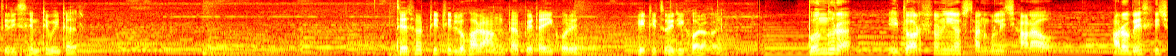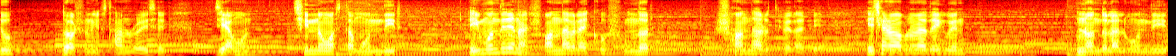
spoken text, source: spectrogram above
তিরিশ সেন্টিমিটার। তেষট্টিটি লোহার আংটা পেটাই করে এটি তৈরি করা হয়। বন্ধুরা, এই দর্শনীয় স্থানগুলি ছাড়াও আরও বেশ কিছু দর্শনীয় স্থান রয়েছে। যেমন ছিন্নমস্তা মন্দির। এই মন্দিরে না সন্ধ্যাবেলায় খুব সুন্দর সন্ধ্যা আরতি হয়ে থাকে। এছাড়াও আপনারা দেখবেন নন্দলাল মন্দির,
